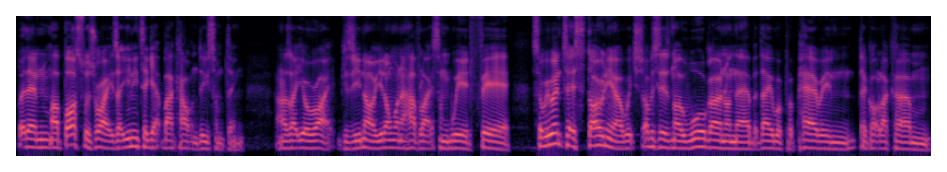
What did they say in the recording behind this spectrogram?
but then my boss was right. He's like, "You need to get back out and do something." And I was like, "You're right," because you know you don't want to have like some weird fear so we went to Estonia, which obviously there's no war going on there, but they were preparing. They got like um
